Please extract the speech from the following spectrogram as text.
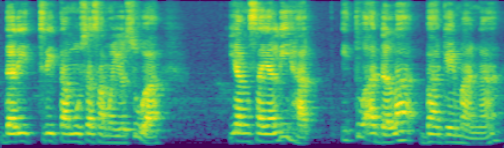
dari cerita Musa sama Yosua yang saya lihat itu adalah bagaimana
